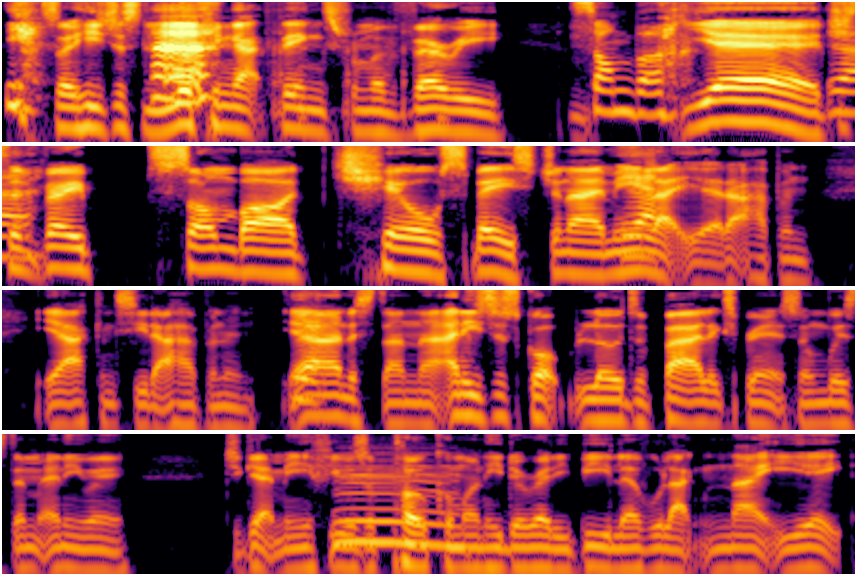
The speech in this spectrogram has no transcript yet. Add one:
Yeah. So he's just looking at things from a very Somber. Yeah, just a very somber, chill space. Do you know what I mean? Yeah. Like, yeah, that happened. Yeah, I can see that happening. Yeah, Yeah. I understand that. And he's just got loads of battle experience and wisdom anyway. Do you get me? If he was a Mm. Pokemon, he'd already be level like 98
